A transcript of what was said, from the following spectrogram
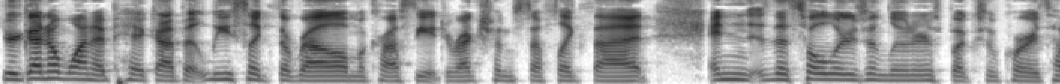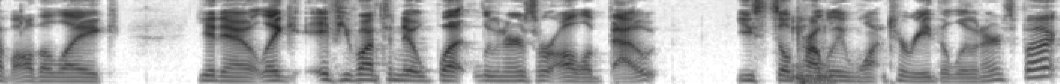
you're gonna want to pick up at least like the realm across the eight directions, stuff like that. And the Solars and Lunars books, of course, have all the like, you know, like if you want to know what Lunars are all about, you still Mhm. probably want to read the Lunars book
